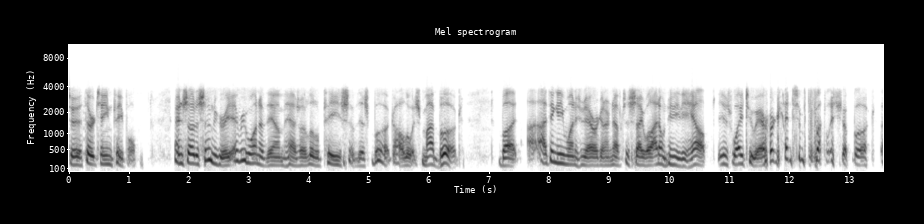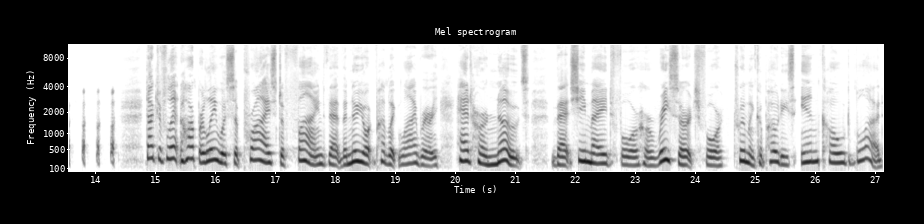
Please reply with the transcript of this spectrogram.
to 13 people. And so, to some degree, every one of them has a little piece of this book, although it's my book. But I think anyone who's arrogant enough to say, well, I don't need any help, is way too arrogant to publish a book. Dr. Flynt Harper Lee was surprised to find that the New York Public Library had her notes that she made for her research for Truman Capote's In Cold Blood.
